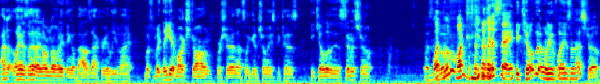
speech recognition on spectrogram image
I don't, like I said, I don't know anything about Zachary Levi, but if they get Mark Strong for sure. That's a good choice because he killed it as Sinestro. What the fuck did you just say? He killed it when he plays Sinestro.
